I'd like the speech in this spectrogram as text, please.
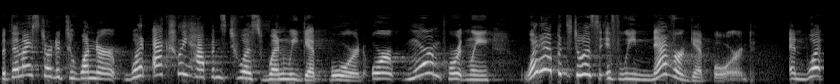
But then I started to wonder what actually happens to us when we get bored? Or more importantly, what happens to us if we never get bored? And what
